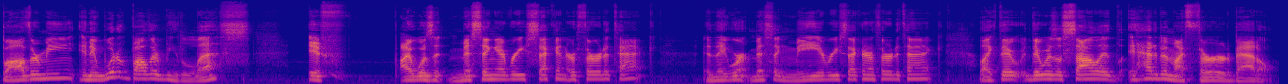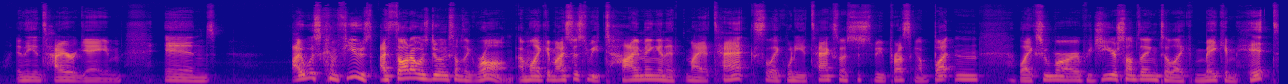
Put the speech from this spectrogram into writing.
bother me, and it would have bothered me less if I wasn't missing every second or third attack, and they weren't missing me every second or third attack. Like there, there was a solid. It had to been my third battle in the entire game, and I was confused. I thought I was doing something wrong. I'm like, am I supposed to be timing and my attacks? Like when he attacks, am I supposed to be pressing a button? like Super Mario RPG or something to like make him hit,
